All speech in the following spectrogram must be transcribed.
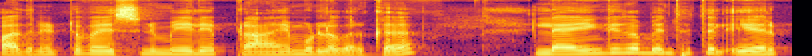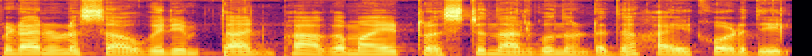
പതിനെട്ട് വയസ്സിനു മേലെ പ്രായമുള്ളവർക്ക് ലൈംഗിക ബന്ധത്തിൽ ഏർപ്പെടാനുള്ള സൗകര്യം താൻ ഭാഗമായ ട്രസ്റ്റ് നൽകുന്നുണ്ടെന്ന് ഹൈക്കോടതിയിൽ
